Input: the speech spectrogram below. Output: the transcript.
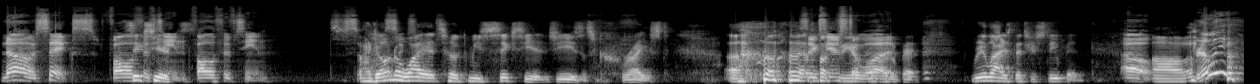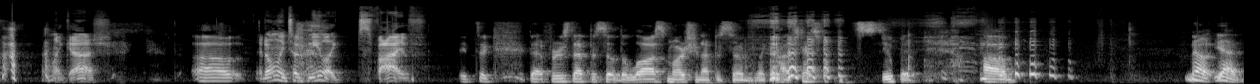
no six. Follow Six fifteen. years. Follow fifteen. It's I don't know why years. it took me six years. Jesus Christ. Uh, Six years to what? Realize that you're stupid. Oh, Uh, really? Oh my gosh! Uh, It only took me like five. it took that first episode, the Lost Martian episode. Like, guy's stupid. Um, no, yeah,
